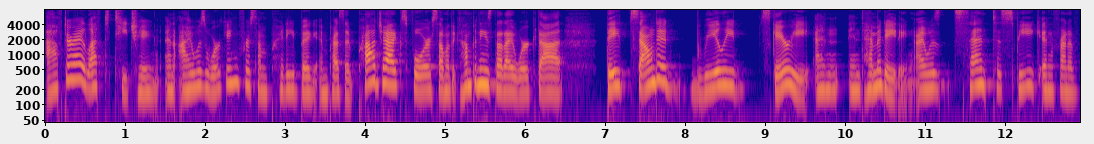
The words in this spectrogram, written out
after I left teaching and I was working for some pretty big, impressive projects for some of the companies that I worked at, they sounded really scary and intimidating. I was sent to speak in front of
